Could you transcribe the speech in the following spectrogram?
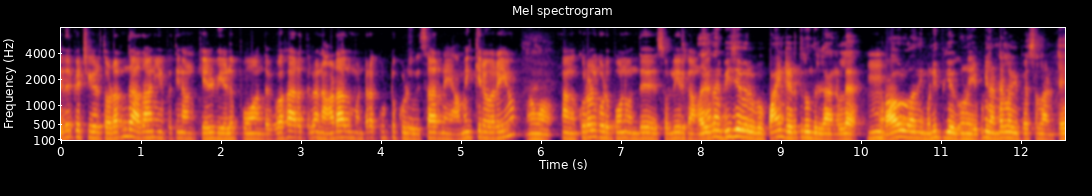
எதிர்க்கட்சிகள் தொடர்ந்து அதானியை பத்தி நாங்க கேள்வி எழுப்புவோம். அந்த விவகாரத்துல நாடாளுமன்ற கூட்டுக்குழு விசாரணை அமைக்கிற வரையும் நாங்க குரல் கொடுப்போம்னு வந்து சொல்லியிருக்காங்க. அதுதான் பிஜேபி பாயிண்ட் எடுத்துட்டு வந்திருக்காங்கல்ல. ராகுல் காந்தி மன்னிப்பு கேட்கணும் எப்படி லண்டன்ல போய் பேசலான்ட்டு.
